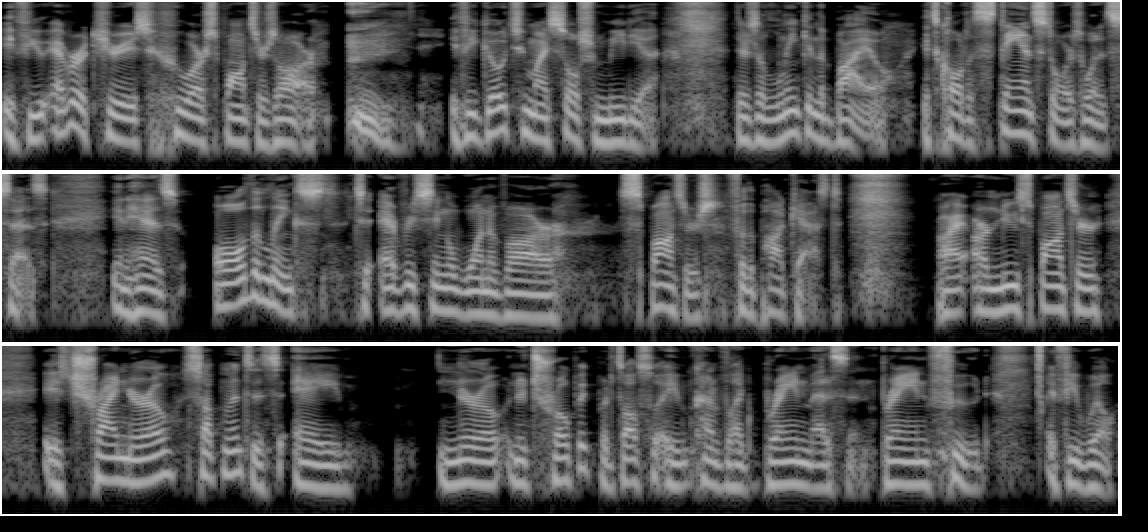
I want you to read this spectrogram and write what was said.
if you ever are curious who our sponsors are, if you go to my social media, there's a link in the bio. It's called a Stan Store, is what it says. And it has all the links to every single one of our sponsors for the podcast. All right. Our new sponsor is Trineuro Supplements. It's a neuro nootropic, but it's also a kind of like brain medicine, brain food, if you will.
